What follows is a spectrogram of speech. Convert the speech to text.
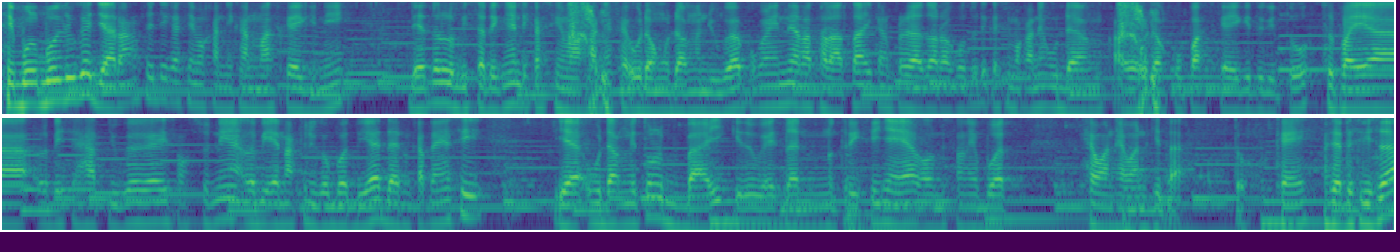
Si bulbul juga jarang sih dikasih makan ikan mas kayak gini. Dia tuh lebih seringnya dikasih makannya kayak udang-udangan juga. Pokoknya ini rata-rata ikan predator aku tuh dikasih makannya udang kayak udang kupas kayak gitu-gitu. Supaya lebih sehat juga guys. Maksudnya lebih enak juga buat dia. Dan katanya sih ya udang itu lebih baik gitu guys. Dan nutrisinya ya kalau misalnya buat hewan-hewan kita. Tuh oke. Masih ada sisa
